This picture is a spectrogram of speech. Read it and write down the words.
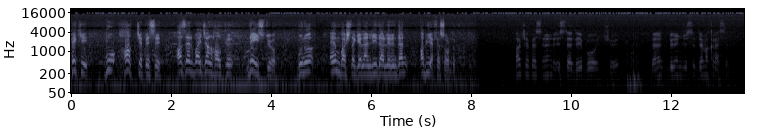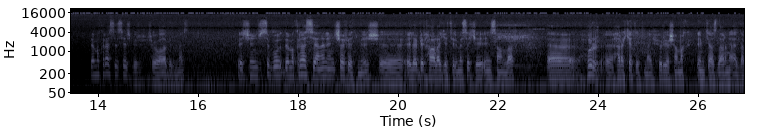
Peki bu halk cephesi, Azerbaycan halkı ne istiyor? Bunu en başta gelen liderlerinden Abiyev'e sorduk. Halk cephesinin istediği bu şey. Yani birincisi demokrasi. Demokrasisiz hiçbir şey olabilmez. İkincisi bu demokrasiyanın inkişaf etmiş, e, elə bir hala getirmesi ki insanlar e, hür e, hareket etmek, hür yaşamak imtiyazlarını elde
